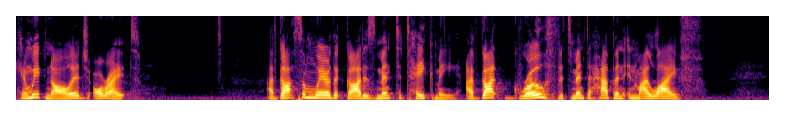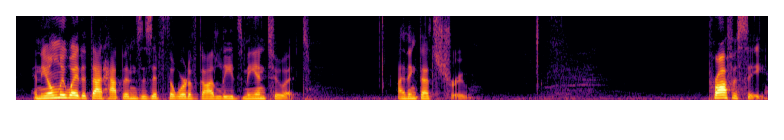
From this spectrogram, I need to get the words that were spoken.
Can we acknowledge, all right, I've got somewhere that God is meant to take me, I've got growth that's meant to happen in my life. And the only way that that happens is if the Word of God leads me into it. I think that's true. Prophecy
